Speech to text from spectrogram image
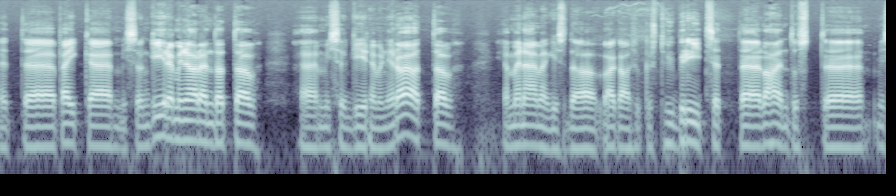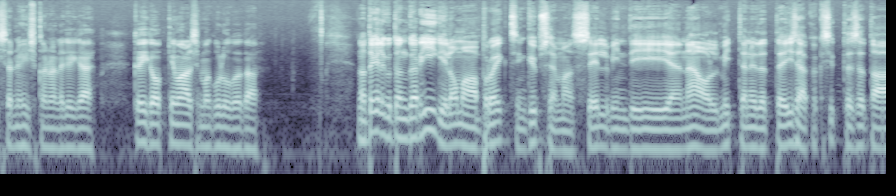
et äh, päike, mis on kiiremini arendatav, mis on kiiremini rajatav ja me näemegi seda väga niisugust hübriidset lahendust, mis on ühiskonnale kõige, kõige optimaalsema kuluga ka no tegelikult on ka riigil oma projekt siin küpsemas Elvindi näol, mitte nüüd, et te ise hakkaksite seda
